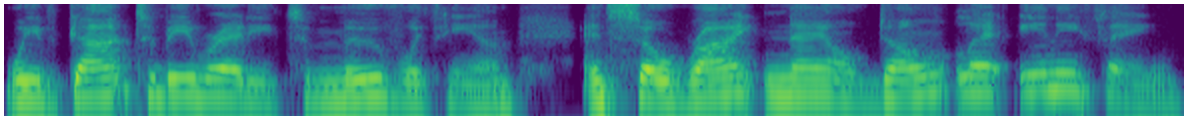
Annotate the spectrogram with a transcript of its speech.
we've got to be ready to move with Him. And so, right now, don't let anything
